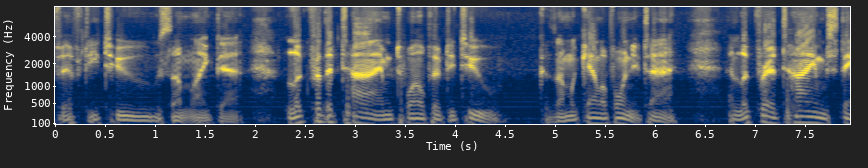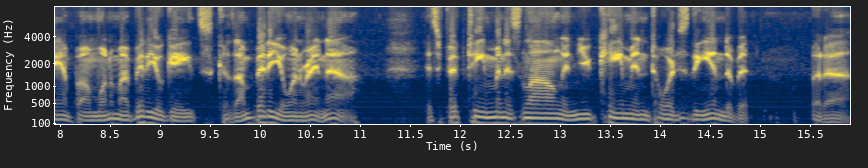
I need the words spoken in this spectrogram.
12:52, something like that. Look for the time, 12:52, because I'm a California time, and look for a timestamp on one of my video gates, because I'm videoing right now. It's 15 minutes long, and you came in towards the end of it. But uh,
